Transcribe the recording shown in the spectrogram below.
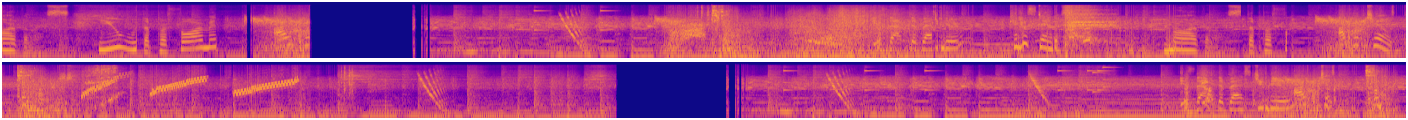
Marvelous. You with the performance... Is that the best you? Can you stand it? Marvelous. The perform... I have chills. Is that the best you do? I have chills.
